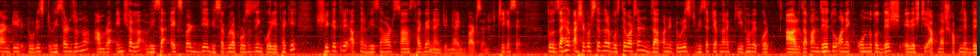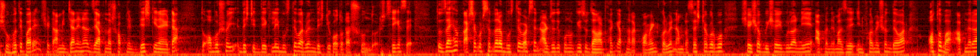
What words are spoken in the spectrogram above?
কান্ট্রির ট্যুরিস্ট ভিসার জন্য আমরা ইনশাল্লাহ ভিসা এক্সপার্ট দিয়ে ভিসাগুলো প্রসেসিং করিয়ে থাকি। সেক্ষেত্রে আপনার ভিসা হওয়ার চান্স থাকবে নাইনটি নাইন পার্সেন্ট ঠিক আছে? তো যাই হোক, আশা করছি আপনারা বুঝতে পারছেন জাপানের ট্যুরিস্ট ভিসাটি আপনারা কীভাবে করবেন আর জাপান যেহেতু অনেক উন্নত দেশ এই দেশটি আপনার স্বপ্নের দেশও হতে পারে, সেটা আমি জানি না যে আপনার স্বপ্নের দেশ কিনা এটা। তো অবশ্যই দেশটি দেখলেই বুঝতে পারবেন দেশটি কতটা সুন্দর, ঠিক আছে? তো যাই হোক, আশা করছি আপনারা বুঝতে পারছেন। আর যদি কোনো কিছু জানার থাকে, আপনারা কমেন্ট করবেন, আমরা চেষ্টা করব সেই সব বিষয়গুলো নিয়ে আপনাদের মাঝে ইনফরমেশন দেওয়ার। অথবা আপনারা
